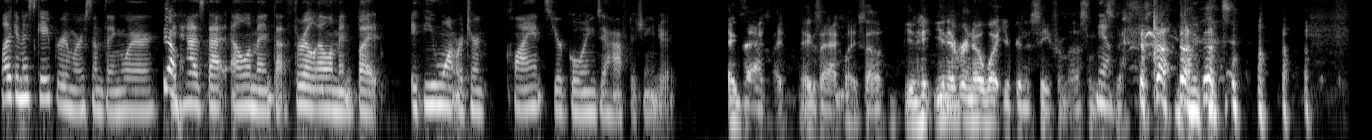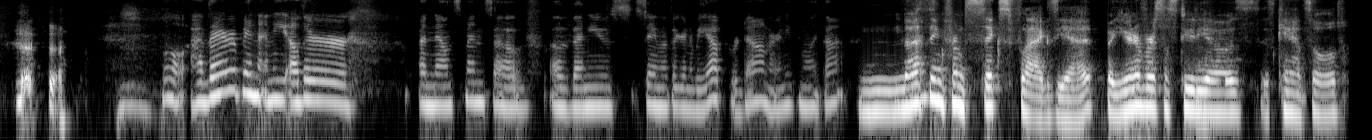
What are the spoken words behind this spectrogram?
like an escape room or something where Yeah. it has that element, that thrill element. But if you want return clients, you're going to have to change it. Exactly, exactly. So you you never know what you're going to see from us. Yeah. Yeah. Well, have there been any other announcements of, of venues saying that they're going to be up or down or anything like that? Nothing from Six Flags yet, but Universal Studios is canceled.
